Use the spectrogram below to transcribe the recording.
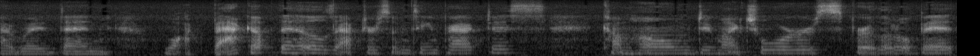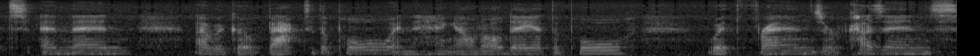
I would then walk back up the hills after swim team practice, come home, do my chores for a little bit, and then I would go back to the pool and hang out all day at the pool with friends or cousins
